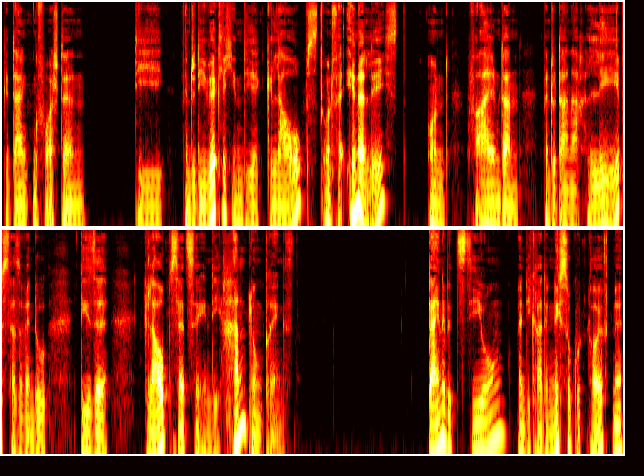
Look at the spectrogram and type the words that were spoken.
Gedanken vorstellen, die wenn du die wirklich in dir glaubst und verinnerlichst und vor allem dann, wenn du danach lebst, also wenn du diese Glaubenssätze in die Handlung bringst, deine Beziehung, wenn die gerade nicht so gut läuft, eine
